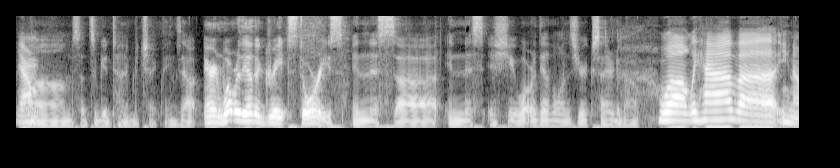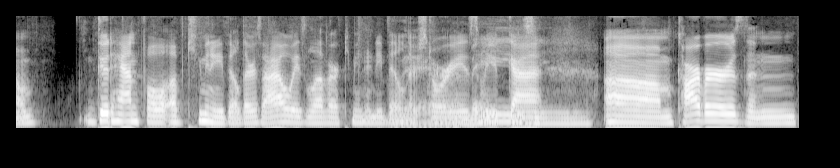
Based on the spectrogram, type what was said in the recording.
Yeah. Um, so it's a good time to check things out. Aryn, what were the other great stories in this uh, in this issue? What were the other ones you're excited about? Well, we have a you know good handful of community builders. I always love our community builder They're stories. We've got um, carvers and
